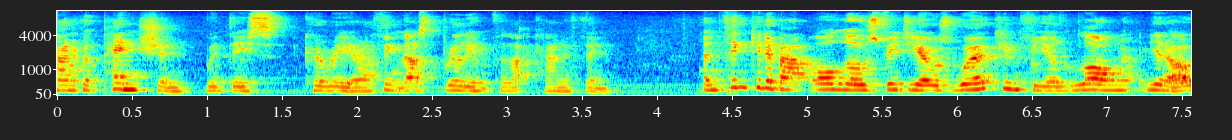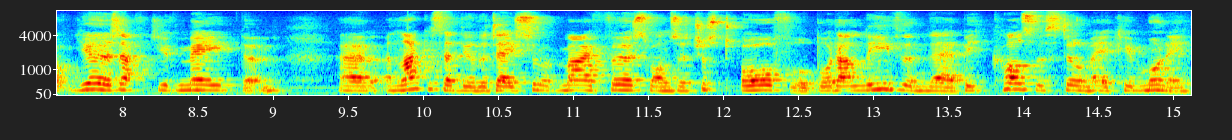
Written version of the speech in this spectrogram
kind of a pension with this career. I think that's brilliant for that kind of thing. And thinking about all those videos working for you long, you know, years after you've made them, um, and like I said the other day, some of my first ones are just awful, but I leave them there because they're still making money.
